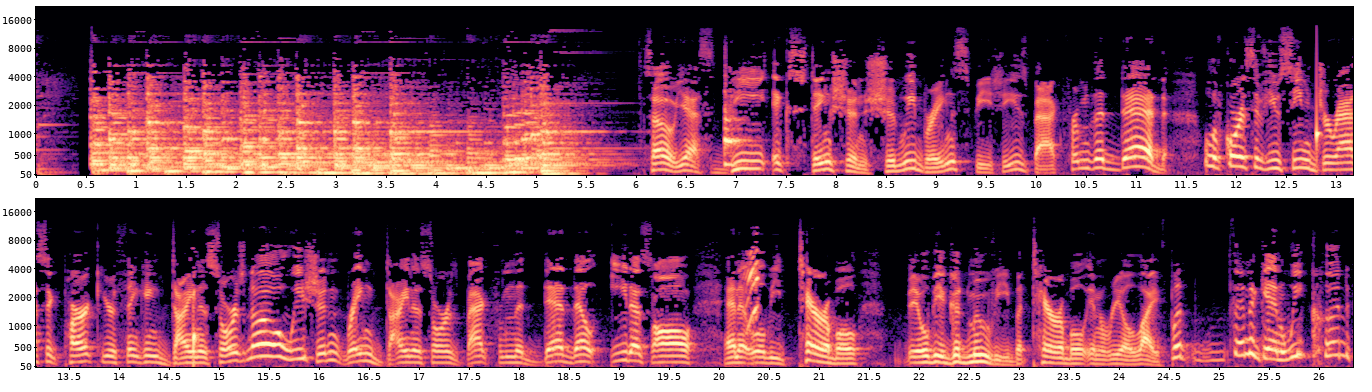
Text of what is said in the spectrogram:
So, yes, de extinction. Should we bring species back from the dead? Well, of course, if you've seen Jurassic Park, you're thinking dinosaurs. No, we shouldn't bring dinosaurs back from the dead. They'll eat us all, and it will be terrible. It will be a good movie, but terrible in real life. But then again, we could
